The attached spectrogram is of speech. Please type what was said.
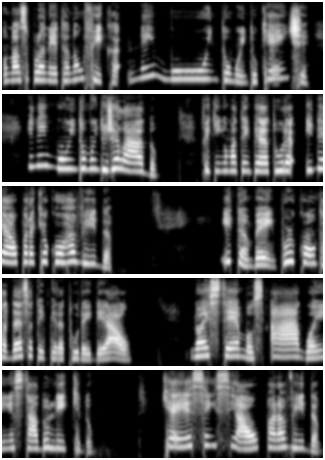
o nosso planeta não fica nem muito, muito quente e nem muito, muito gelado fique em uma temperatura ideal para que ocorra a vida. E também, por conta dessa temperatura ideal, nós temos a água em estado líquido, que é essencial para a vida.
